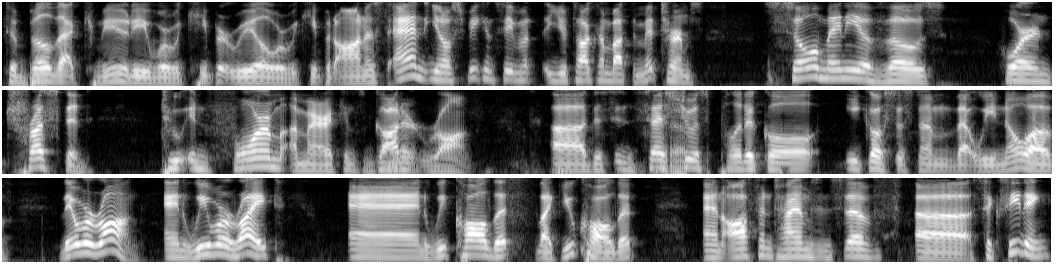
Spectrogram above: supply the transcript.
to build that community where we keep it real, where we keep it honest. And, you know, speaking, Stephen, you're talking about the midterms. So many of those who are entrusted to inform Americans got it wrong. Uh, this incestuous political ecosystem that we know of, they were wrong. And we were right. And we called it, like you called it. And oftentimes, instead of uh, succeeding,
